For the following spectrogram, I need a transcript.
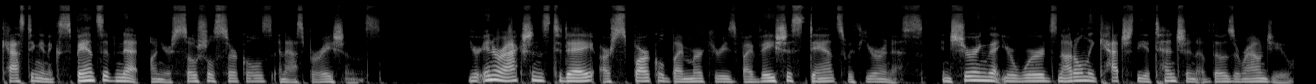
casting an expansive net on your social circles and aspirations. Your interactions today are sparkled by Mercury's vivacious dance with Uranus, ensuring that your words not only catch the attention of those around you,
